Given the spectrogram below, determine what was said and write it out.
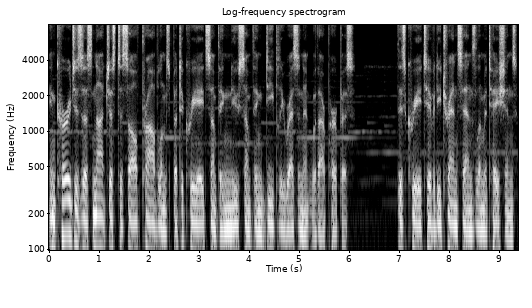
encourages us not just to solve problems but to create something new, something deeply resonant with our purpose. This creativity transcends limitations,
